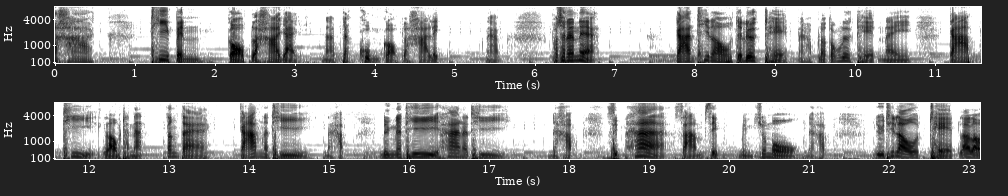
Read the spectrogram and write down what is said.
ราคาที่เป็นกรอบราคาใหญ่นะครับจะคุมกรอบราคาเล็ก นะครับ เพราะฉะนั้นเนี่ยการที่เราจะเลือกเทรดนะครับ เราต้องเลือกเทรดในกราฟที่เราถนัดตั้งแต่กราฟนาทีนะครับ1นาที 5 นาทีนะครับ15 30 1 ชั่วโมงนะครับ อยู่ที่เราเทรดแล้วเรา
